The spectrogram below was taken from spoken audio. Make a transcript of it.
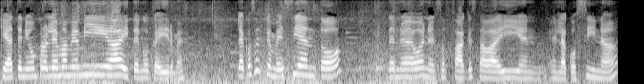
que ha tenido un problema mi amiga y tengo que irme. La cosa es que me siento de nuevo en el sofá que estaba ahí en, la cocina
